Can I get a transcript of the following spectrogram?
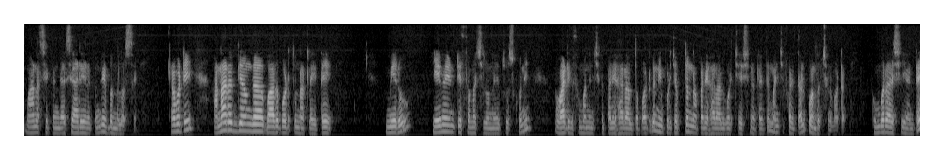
మానసికంగా శారీరకంగా ఇబ్బందులు వస్తాయి కాబట్టి అనారోగ్యంగా బాధపడుతున్నట్లయితే మీరు ఏమేంటి సమస్యలు ఉన్నాయో చూసుకొని వాటికి సంబంధించిన పరిహారాలతో పాటుగా నేను ఇప్పుడు చెప్తున్న పరిహారాలు కూడా చేసినట్లయితే మంచి ఫలితాలు పొందొచ్చు అనమాట కుంభరాశి అంటే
